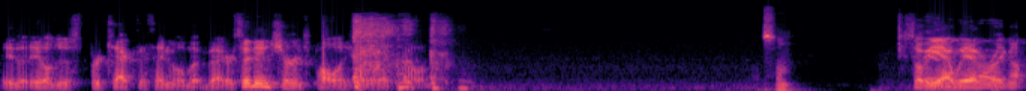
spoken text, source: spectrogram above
it'll, it'll just protect the thing a little bit better. It's an insurance policy. I call it. Awesome. So yeah, we have everything, on-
